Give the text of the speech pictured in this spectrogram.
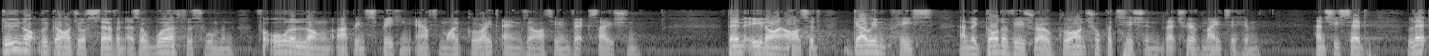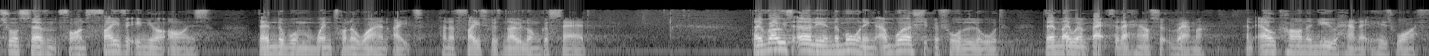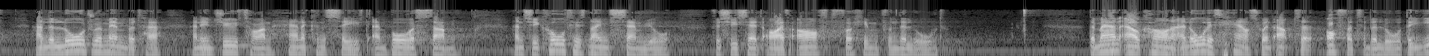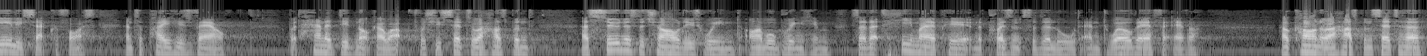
Do not regard your servant as a worthless woman, for all along I have been speaking out of my great anxiety and vexation. Then Eli answered, Go in peace, and the God of Israel grant your petition that you have made to him. And she said, Let your servant find favour in your eyes. Then the woman went on her way and ate, and her face was no longer sad. They rose early in the morning and worshipped before the Lord. Then they went back to the house at Ramah, and Elkanah knew Hannah his wife. And the Lord remembered her, and in due time Hannah conceived and bore a son. And she called his name Samuel, for she said, I have asked for him from the Lord. The man Elkanah and all his house went up to offer to the Lord the yearly sacrifice and to pay his vow. But Hannah did not go up, for she said to her husband, As soon as the child is weaned, I will bring him, so that he may appear in the presence of the Lord and dwell there forever. Elkanah, her husband, said to her,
